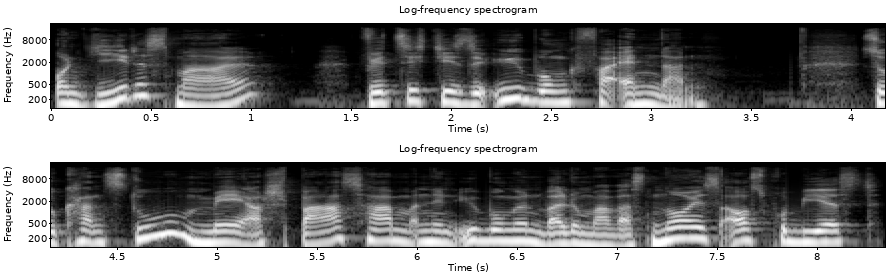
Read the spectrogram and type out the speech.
Und jedes Mal wird sich diese Übung verändern. So kannst du mehr Spaß haben an den Übungen, weil du mal was Neues ausprobierst.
